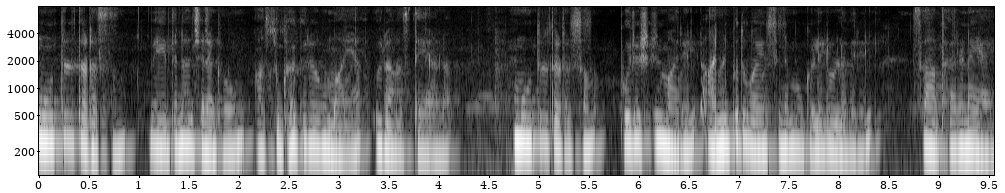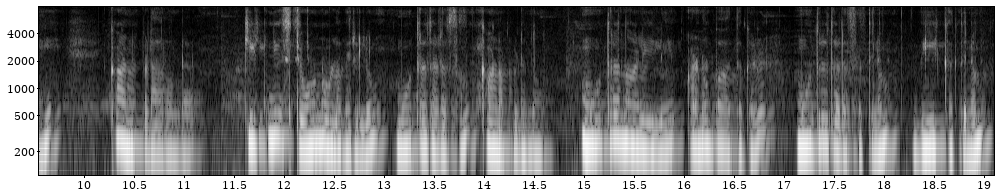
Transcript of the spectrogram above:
മൂത്രതടസ്സം വേദനാജനകവും അസുഖകരവുമായ ഒരവസ്ഥയാണ്. മൂത്ര തടസ്സം പുരുഷന്മാരിൽ അൻപത് വയസ്സിന് മുകളിലുള്ളവരിൽ സാധാരണയായി കാണപ്പെടാറുണ്ട്. കിഡ്നി സ്റ്റോൺ ഉള്ളവരിലും മൂത്ര തടസ്സം കാണപ്പെടുന്നു. മൂത്രനാളിയിലെ അണുബാധകൾ മൂത്ര തടസ്സത്തിനും വീക്കത്തിനും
